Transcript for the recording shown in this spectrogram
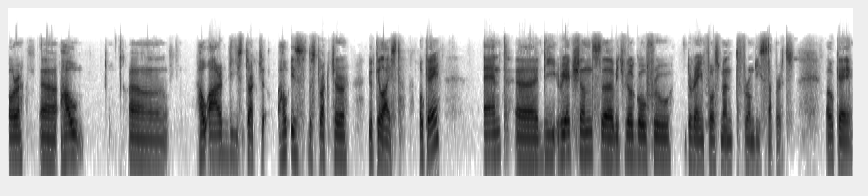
or how how are the structure how is the structure utilized okay? And uh, the reactions uh, which will go through the reinforcement from these supports. Okay.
